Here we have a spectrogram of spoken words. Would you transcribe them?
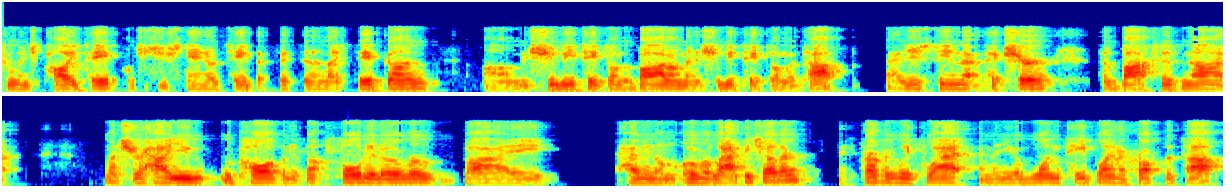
2-inch poly tape, which is your standard tape that fits in a nice tape gun. Um, it should be taped on the bottom and it should be taped on the top. As you see in that picture, the box is not, I'm not sure how you would call it, but it's not folded over by having them overlap each other. It's perfectly flat, and then you have one tape line across the top.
